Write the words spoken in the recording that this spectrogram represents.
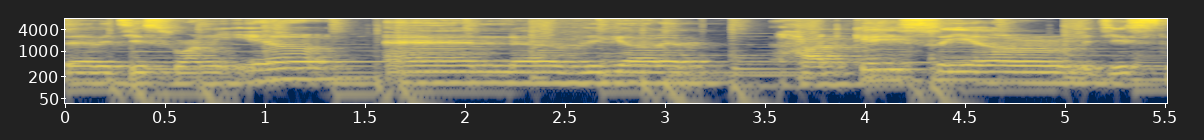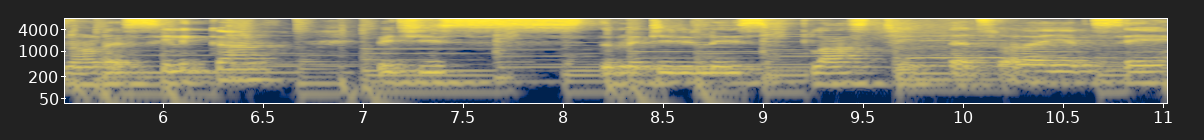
which is one year and uh, we got a hard case here which is not a silicon which is the material is plastic that's what I can say.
